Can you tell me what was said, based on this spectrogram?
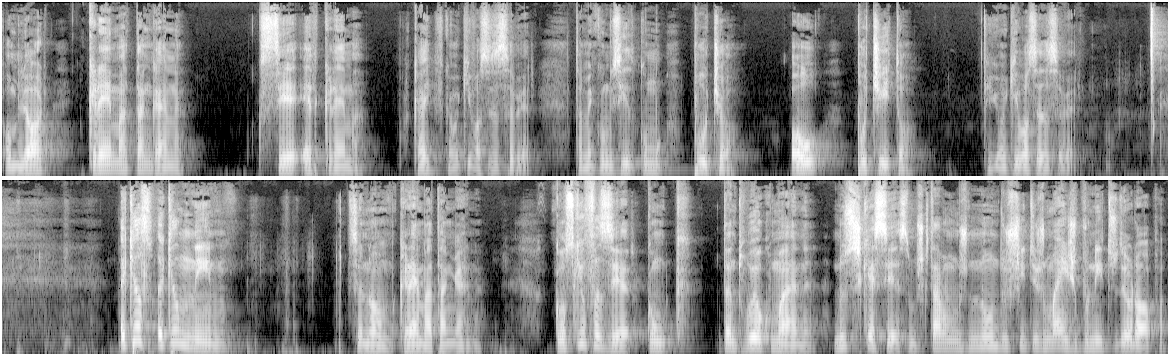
Ou melhor, crema tangana. C é de crema. Ok? Ficam aqui vocês a saber. Também conhecido como pucho ou puchito. Ficam aqui vocês a saber. Aquele, aquele menino, seu nome, Crema Tangana, conseguiu fazer com que tanto eu como a Ana nos esquecêssemos que estávamos num dos sítios mais bonitos da Europa,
